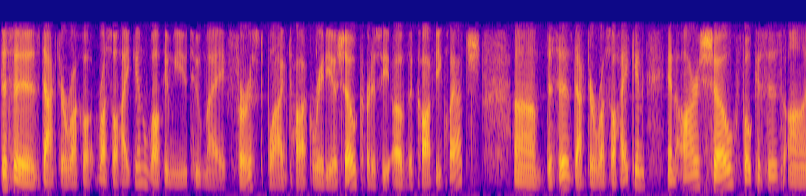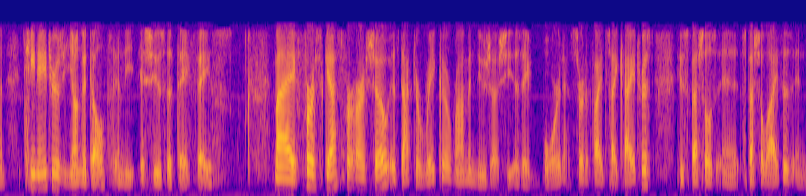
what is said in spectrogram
This is Dr. Russell Hyken welcoming you to my first Blog Talk radio show, courtesy of the Coffee Klatch. Um, this is Dr. Russell Hyken, and our show focuses on teenagers, young adults, and the issues that they face. My first guest for our show is Dr. Rekha Ramanuja. She is a board certified psychiatrist who uh, specializes in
